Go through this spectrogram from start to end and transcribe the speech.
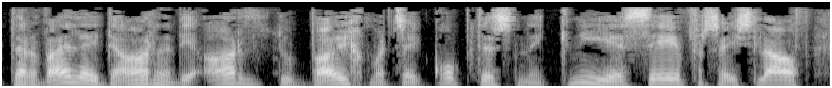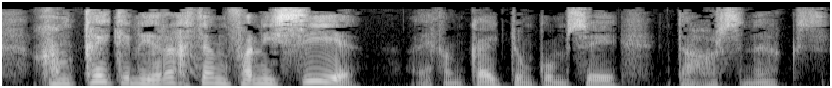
Terwyl hy daar na die aarde toe buig met sy kop tussen sy knieë, sê vir sy slaaf: "Gaan kyk in die rigting van die see." Hy gaan kyk toe kom sê: "Daar's niks."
